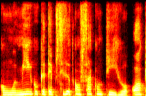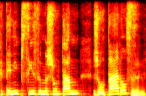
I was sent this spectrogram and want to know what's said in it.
com um amigo que até precisa de conversar contigo, ou que até nem precisa, mas juntaram-se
